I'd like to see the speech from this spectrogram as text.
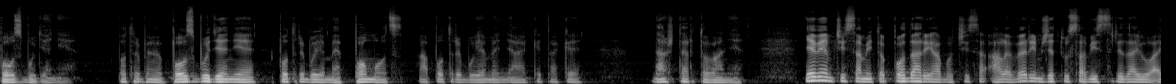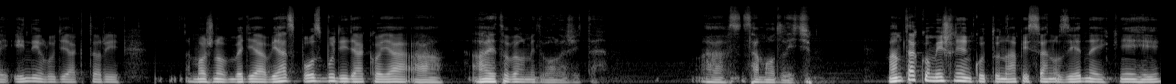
povzbudenie. Potrebujeme povzbudenie, potrebujeme pomoc a potrebujeme nejaké také naštartovanie. Neviem, či sa mi to podarí, alebo či sa, ale verím, že tu sa vystriedajú aj iní ľudia, ktorí možno vedia viac pozbudiť ako ja a, a je to veľmi dôležité. A sa modliť. Mám takú myšlienku tu napísanú z jednej knihy,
